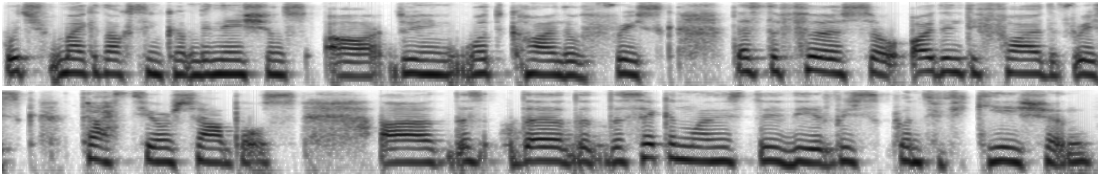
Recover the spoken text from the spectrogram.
which mycotoxin combinations are doing what kind of risk. That's the first. So identify the risk, test your samples. Uh, the, the, the, the, second one is the, the risk quantification.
